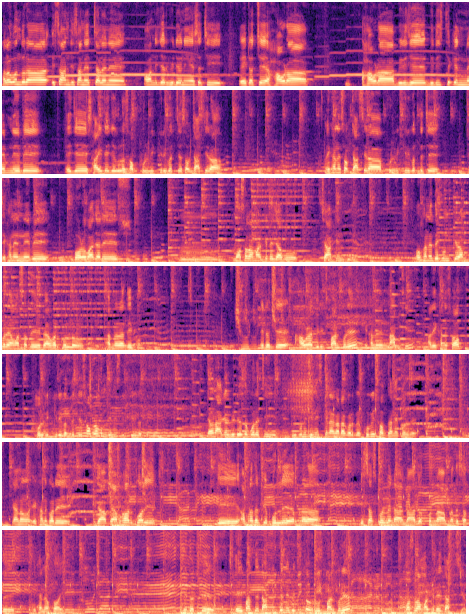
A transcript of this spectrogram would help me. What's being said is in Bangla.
হ্যালো বন্ধুরা, ঈশান জিসানের চ্যানেলে আমার নিজের ভিডিও নিয়ে এসেছি। এইটা হচ্ছে হাওড়া হাওড়া ব্রিজে ব্রিজ থেকে নেবে এই যে সাইডে যেগুলো সব ফুল বিক্রি করছে সব চাষিরা। এখানে সব চাষিরা ফুল বিক্রি করতেছে। এখানে নেবে বড় বাজারে মশলা মার্কেটে যাব, চা কিনতে। ওখানে দেখুন কিরম করে আমার সাথে ব্যবহার করল। আপনারা দেখুন। এটা হচ্ছে হাওড়া ব্রিজ পার করে এখানে নামছি, আর এখানে সব ফুল বিক্রি করতেছে সব রকম জিনিস বিক্রি করতেছে যেমন আগের ভিডিওতে বলেছি, যে কোনো জিনিস কেনাকাটা করবে, খুবই সাবধানে করবে। কেন? এখানে করে যা ব্যবহার করে, যে আপনাদেরকে বললে আপনারা বিশ্বাস করবে না না যতক্ষণ না আপনাদের সাথে এখানে হয়। এটা হচ্ছে এই পার দিয়ে ডান দিক দিয়ে নেমেছি তো রোড পার করে মশলা মার্কেটে যাচ্ছি।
